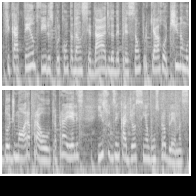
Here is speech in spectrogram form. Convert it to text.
ficar atento filhos por conta da ansiedade, da depressão, porque a rotina mudou de uma hora hora para outra para eles, e isso desencadeou sim alguns problemas.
